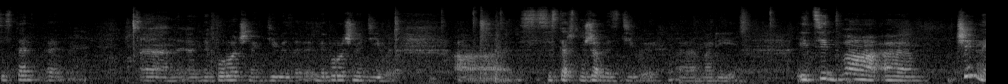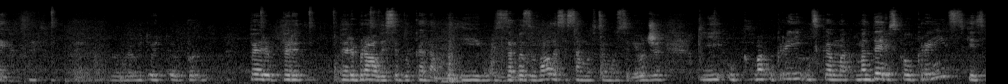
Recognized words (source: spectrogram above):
сестер непорочних діви, непорочної діви сестер служебниць Діви Марії. І ці два чини е, пер- перебралися до Канади і забазувалися саме в цьому селі. Отже, і ук- українська мандерівська українськість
